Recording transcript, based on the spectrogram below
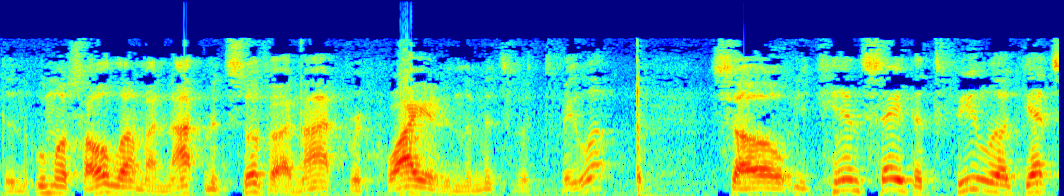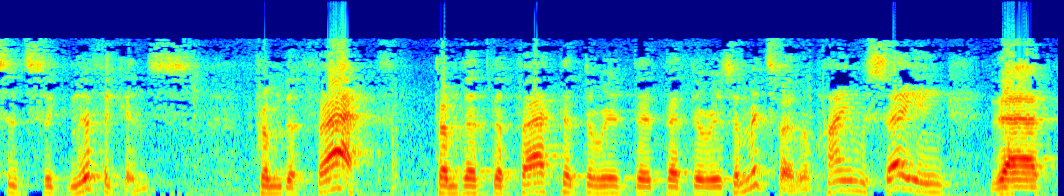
the umos olam are not mitzvah, are not required in the mitzvah tefillah. So you can't say that tefillah gets its significance from the fact from the, the fact that there is that, that there is a mitzvah. The Chaim is saying that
